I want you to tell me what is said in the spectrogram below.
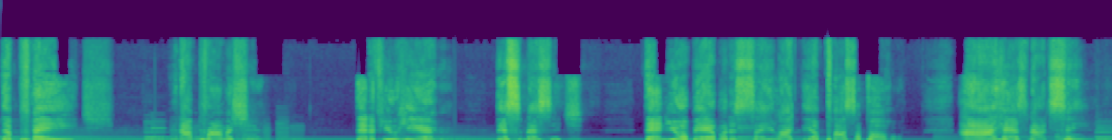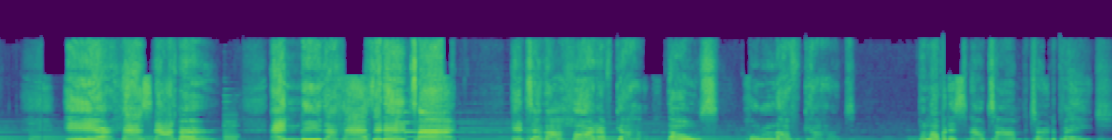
the page. And I promise you that if you hear this message, then you'll be able to say, like the Apostle Paul, eye has not seen, ear has not heard, and neither has it entered into the heart of God. Those who love God. Beloved, it's now time to turn the page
